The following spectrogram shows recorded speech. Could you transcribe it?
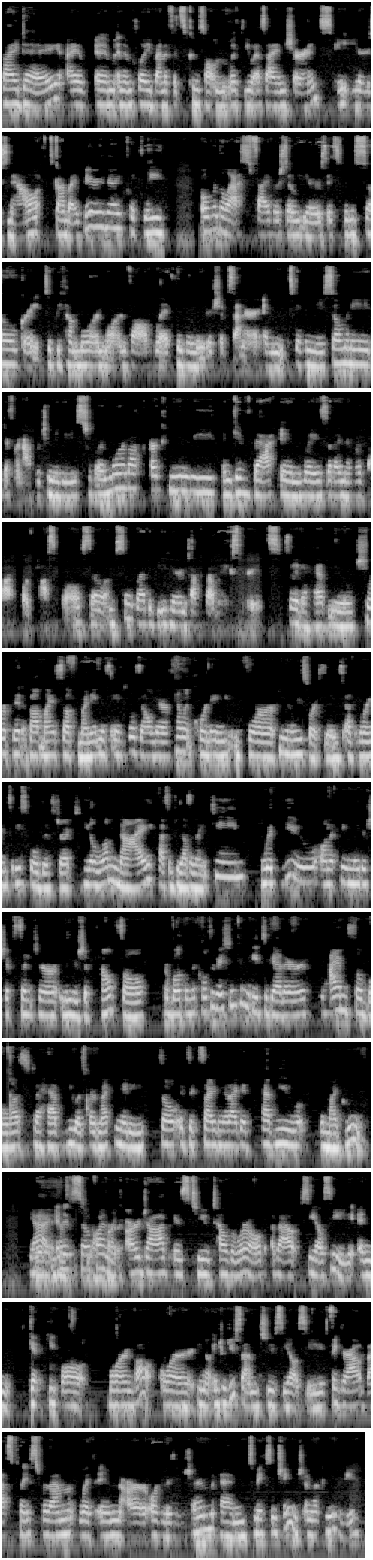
By day, I am an employee benefits consultant with USI Insurance, eight years now. It's gone by very, very quickly over the last five or so years, it's been so great to become more and more involved with Cleveland Leadership Center. And it's given me so many different opportunities to learn more about our community and give back in ways that I never thought were possible. So I'm so glad to be here and talk about my experience. Excited to have you. Short bit about myself. My name is Angela Zellner, talent coordinator for human resources at the Lorain City School District, the alumni class of 2019 with you on the Cleveland Leadership Center Leadership Council we're both on the cultivation committee together. I am so blessed to have you as part of my committee. So it's exciting that I get to have you in my group. Yeah, and, and it's so fun. Like our job is to tell the world about CLC and get people more involved or you know introduce them to CLC, figure out the best place for them within our organization and to make some change in our community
